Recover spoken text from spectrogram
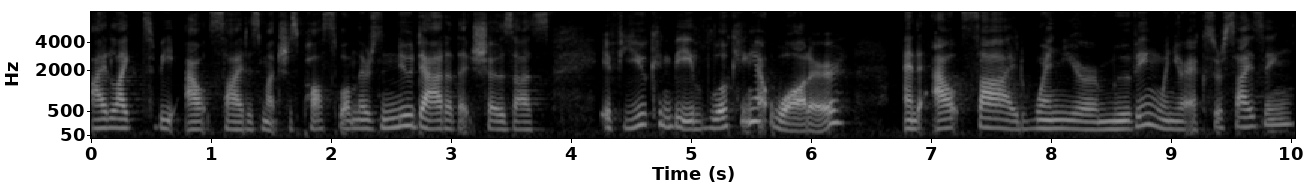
I like to be outside as much as possible. And there's new data that shows us if you can be looking at water and outside when you're moving, when you're exercising,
